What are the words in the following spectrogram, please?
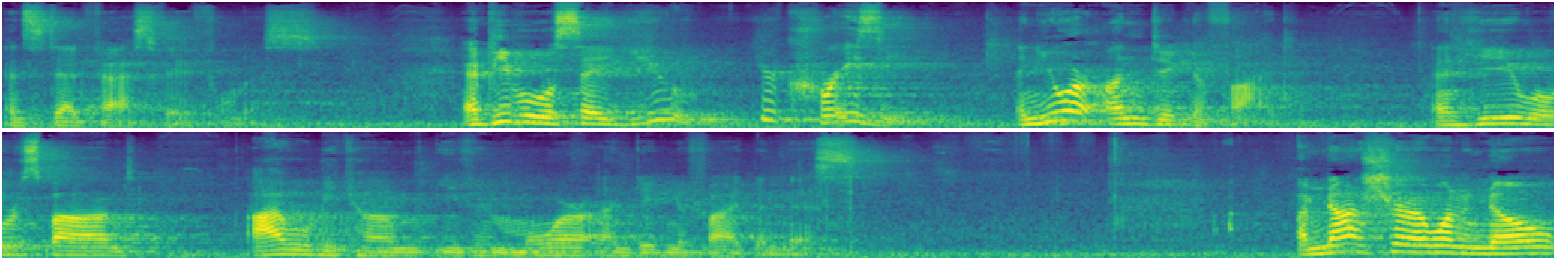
and steadfast faithfulness. And people will say, You, you're crazy, and you are undignified. And he will respond, I will become even more undignified than this. I'm not sure I want to know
